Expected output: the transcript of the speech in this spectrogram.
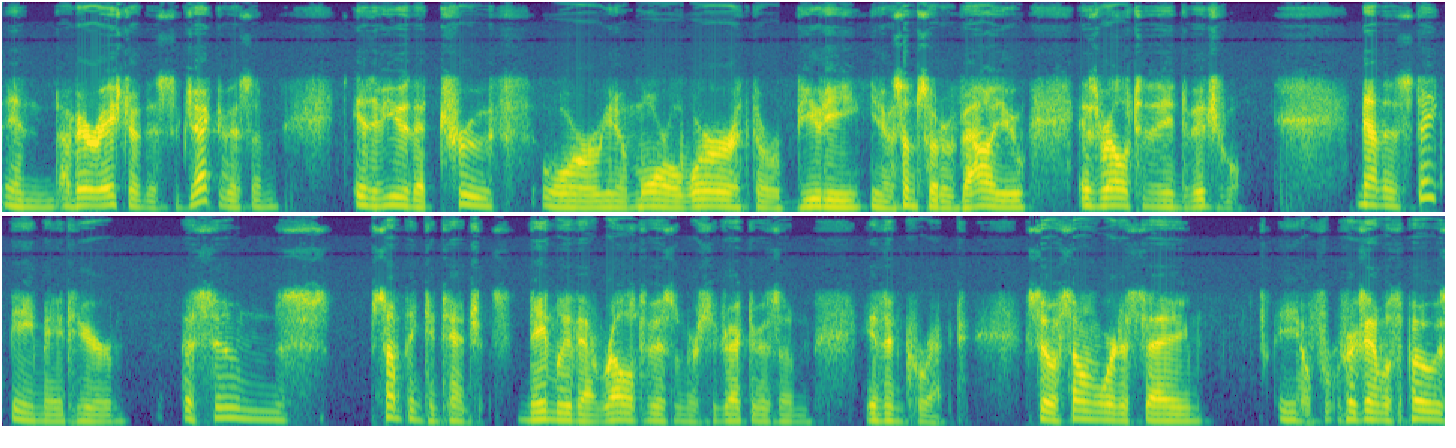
And a variation of this subjectivism is a view that truth or you know moral worth or beauty, you know some sort of value, is relative to the individual. Now the mistake being made here assumes something contentious, namely that relativism or subjectivism is incorrect. So if someone were to say, you know, for, for example, suppose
